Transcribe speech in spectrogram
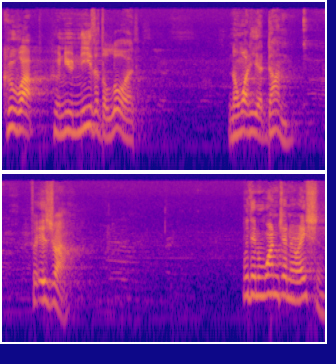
grew up who knew neither the Lord nor what he had done for Israel. Within one generation,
